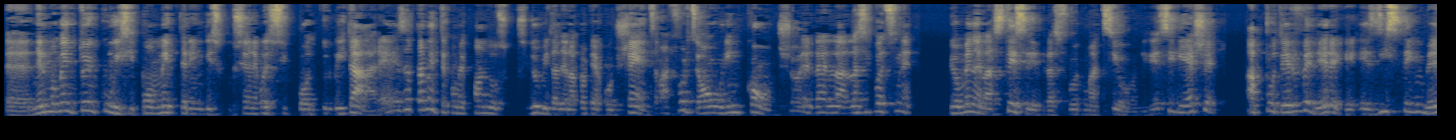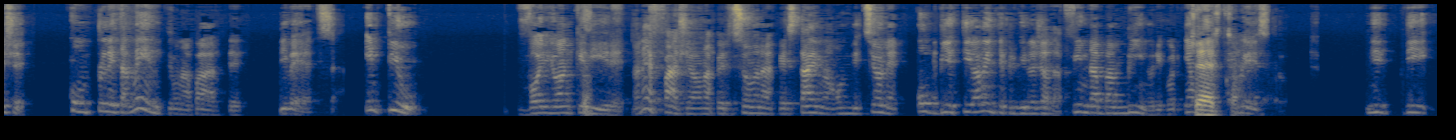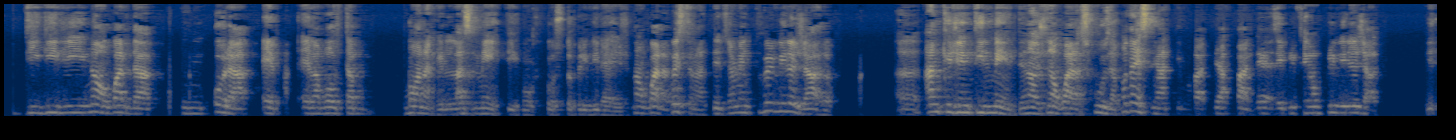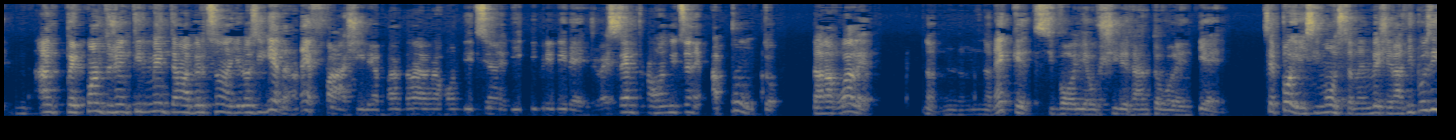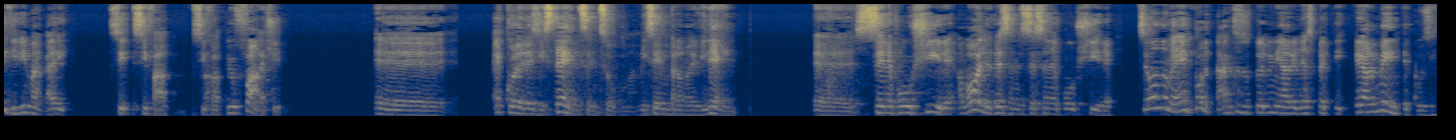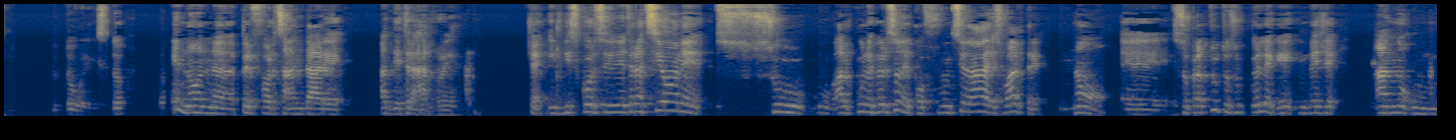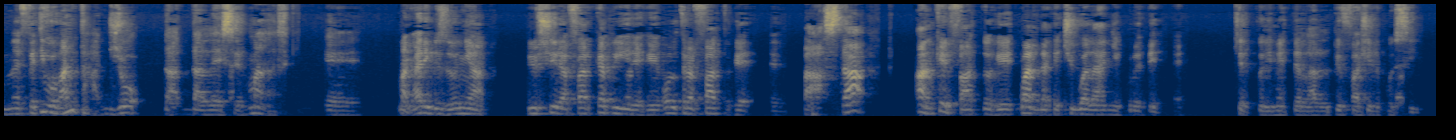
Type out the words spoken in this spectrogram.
Eh, nel momento in cui si può mettere in discussione questo, si può dubitare, esattamente come quando si dubita della propria coscienza, ma forse ho un inconscio e la, la, la situazione più o meno è la stessa di trasformazione, che si riesce a poter vedere che esiste invece completamente una parte diversa. In più, voglio anche dire, non è facile a una persona che sta in una condizione obiettivamente privilegiata fin da bambino, ricordiamo certo. questo, di, di, di, di, no, guarda, ora è, è, la volta buona che la smetti con questo privilegio. No, guarda, questo è un atteggiamento privilegiato, eh, anche gentilmente. No, no, guarda, scusa, potresti un attimo farti a parte, eh, sei, sei un privilegiato per quanto gentilmente una persona glielo si chieda, non è facile abbandonare una condizione di, di privilegio, è sempre una condizione appunto dalla quale no, non è che si voglia uscire tanto volentieri. Se poi gli si mostrano invece lati positivi, magari si, si, fa, si fa, più facile. Eh, ecco le resistenze, insomma, mi sembrano evidenti. Eh, se ne può uscire, a voglia ne, se se ne può uscire. Secondo me è importante sottolineare gli aspetti realmente positivi tutto questo e non eh, per forza andare a detrarre. Cioè, il discorso di detrazione su alcune persone può funzionare, su altre no, eh, soprattutto su quelle che invece hanno un effettivo vantaggio da, dall'essere maschi. Eh, magari bisogna riuscire a far capire che oltre al fatto che eh, basta, anche il fatto che guarda che ci guadagni pure te. Cerco di metterla il più facile possibile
